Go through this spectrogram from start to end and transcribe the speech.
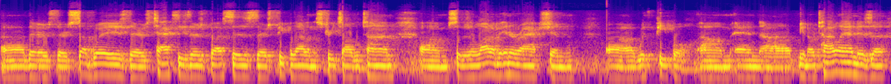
uh, there's there's subways, there's taxis, there's buses, there's people out on the streets all the time. Um, so there's a lot of interaction uh, with people. Um, and uh, you know, Thailand is a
